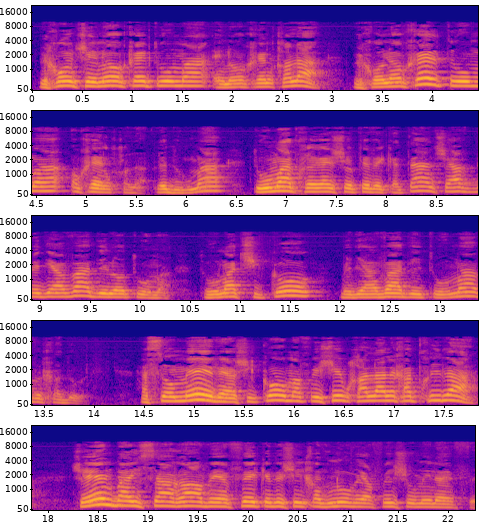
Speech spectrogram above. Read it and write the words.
וכל שאינו אוכל תרומה, אינו אוכל חלה. וכל האוכל תרומה, אוכל חלה. לדוגמה, תרומת חירש שוטה וקטן, שאף בדיעבד היא לא תרומה. תרומת שיכור, בדיעבד היא תרומה וכדומה. הסומה והשיכור מפרישים חלה לכתחילה, שאין בה עיסה רע ויפה כדי שיכוונו ויפרישו מן היפה.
